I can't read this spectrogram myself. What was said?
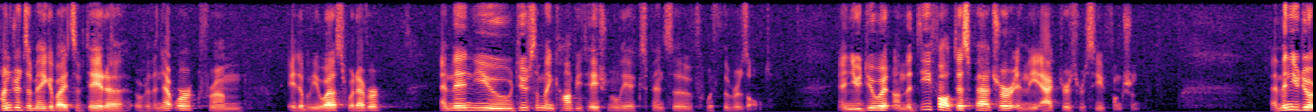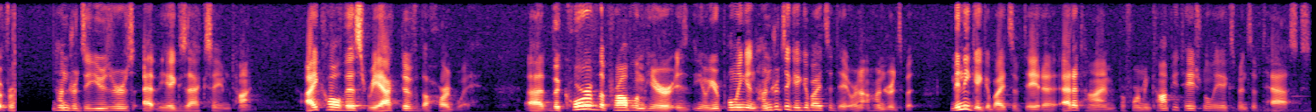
hundreds of megabytes of data over the network from AWS, whatever, and then you do something computationally expensive with the result. And you do it on the default dispatcher in the actors receive function. And then you do it for hundreds of users at the exact same time. I call this reactive the hard way. Uh, the core of the problem here is you know, you're pulling in hundreds of gigabytes of data, or not hundreds, but many gigabytes of data at a time, performing computationally expensive tasks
